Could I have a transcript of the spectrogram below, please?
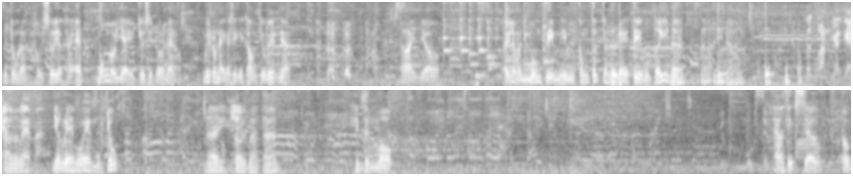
Nói chung là hồi xưa giờ khả ép bốn đôi giày chưa xịt đôi nào. Biết đôi này có xịt hay không chưa biết nha. Rồi vô. Ấy là mình muốn tìm thêm công thức cho nó rẻ tiền một tí nên đó gì đâu. Công thức của anh vẫn rẻ hơn của em à? rẻ của em một chút. Đây đôi 38 hiền tinh 1 ảo thiệt sự. Ok.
